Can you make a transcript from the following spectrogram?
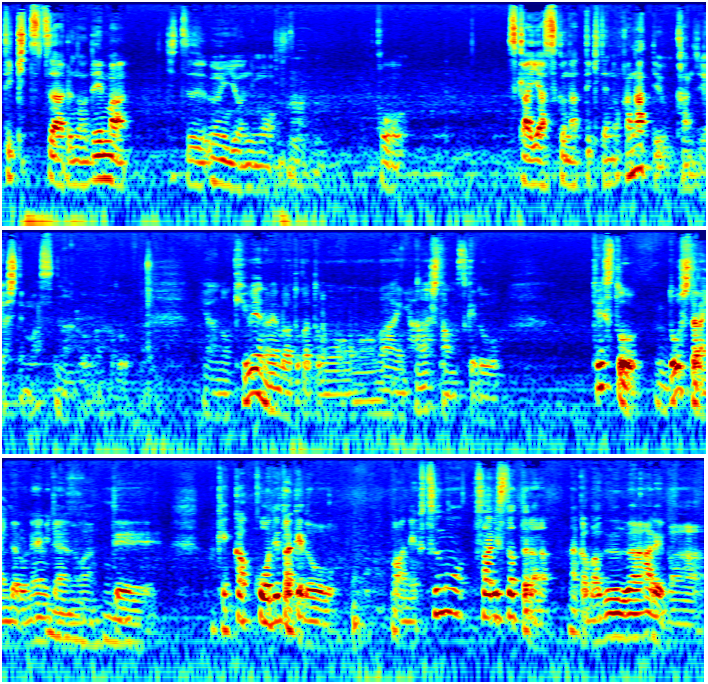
てきつつあるので、まあ、実運用にもこう使いやすくなってきてるのかなっていう感じがしてます。なるほどいやあの QA のメンバーとかとも前に話したんですけどテストどうしたらいいんだろうねみたいなのがあって、結果こう出たけどまあね普通のサービスだったらなんかバグがあれば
